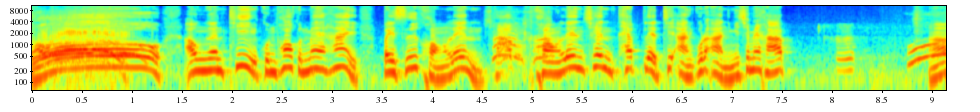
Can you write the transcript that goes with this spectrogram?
โอ้เอาเงินที่คุณพ่อคุณแม่ให้ไปซื้อของเล่น ของเล่นเช่นแท็บเล็ตที่อ่านกุรอานอย่างนี้ใช่ไหมครับครับอ่า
